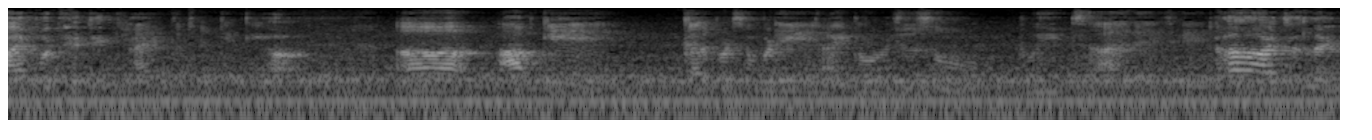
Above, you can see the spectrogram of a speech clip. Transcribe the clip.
हाइपोथेटिकली हाइपोथेटिकली हाँ। आपके कल परसों बड़े I told you so tweets आ रहे थे। हाँ आई जस्ट लाइक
